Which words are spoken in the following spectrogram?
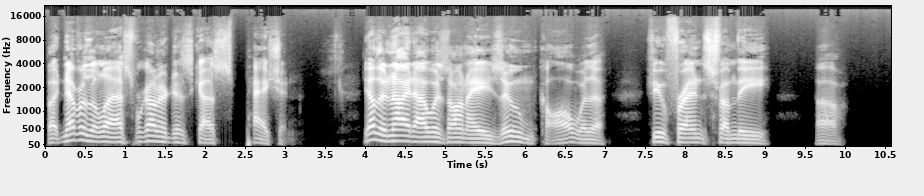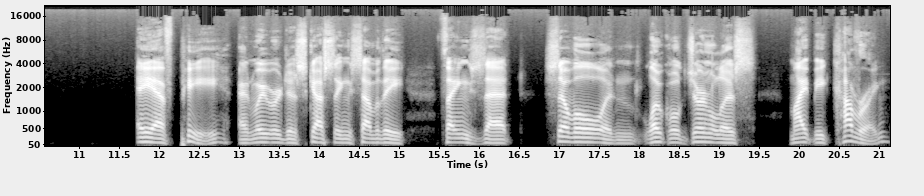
But nevertheless, we're going to discuss passion. The other night, I was on a Zoom call with a few friends from the uh, AFP, and we were discussing some of the things that civil and local journalists might be covering,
